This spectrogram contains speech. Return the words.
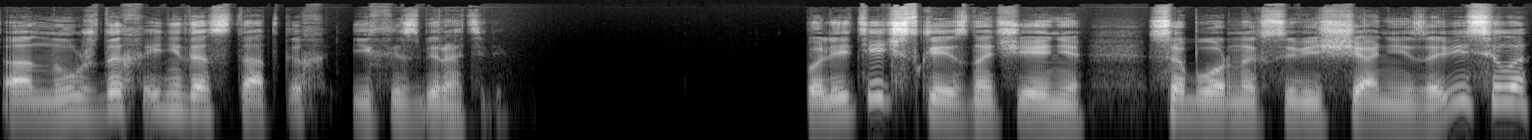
о нуждах и недостатках их избирателей. Политическое значение соборных совещаний зависело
